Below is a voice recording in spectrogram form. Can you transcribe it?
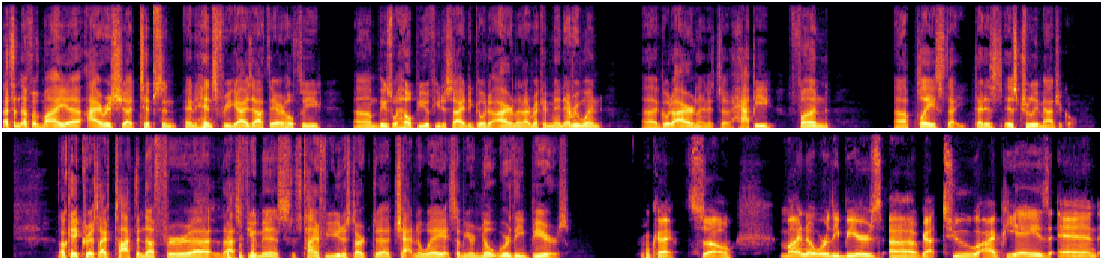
That's enough of my, uh, Irish, uh, tips and, and hints for you guys out there. Hopefully Um, these will help you if you decide to go to Ireland. I recommend everyone uh, go to Ireland. It's a happy, fun uh, place that that is is truly magical. Okay, Chris, I've talked enough for uh, the last few minutes. It's time for you to start uh, chatting away at some of your noteworthy beers. Okay, so my noteworthy beers, uh, I've got two IPAs and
